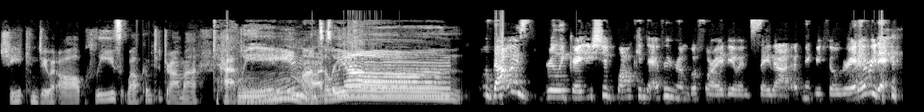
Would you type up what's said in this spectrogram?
She can do it all. Please welcome to drama, Kathleen Monteleone. Monteleone. Well, that was really great. You should walk into every room before I do and say that. It'd make me feel great every day.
